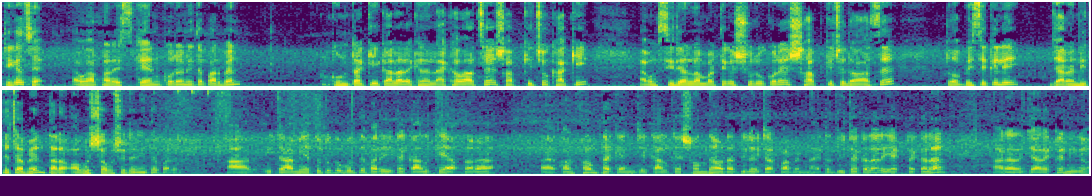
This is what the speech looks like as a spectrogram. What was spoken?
ঠিক আছে? এবং আপনারা স্ক্যান করে নিতে পারবেন। কোনটা কি কালার এখানে লেখাও আছে সব কিছু খাকি। এবং সিরিয়াল নাম্বার থেকে শুরু করে সব কিছু দেওয়া আছে। তো বেসিক্যালি যারা নিতে চাবেন, তারা অবশ্যই অবশ্যই এটা নিতে পারেন। আর এটা আমি এতটুকু বলতে পারি, এটা কালকে আপনারা কনফার্ম থাকেন যে কালকে সন্ধ্যা অর্ডার দিলে, এটা আর পাবেন না। এটা দুইটা কালার এই একটা কালার আর আর যে আরেকটা নিরীহ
